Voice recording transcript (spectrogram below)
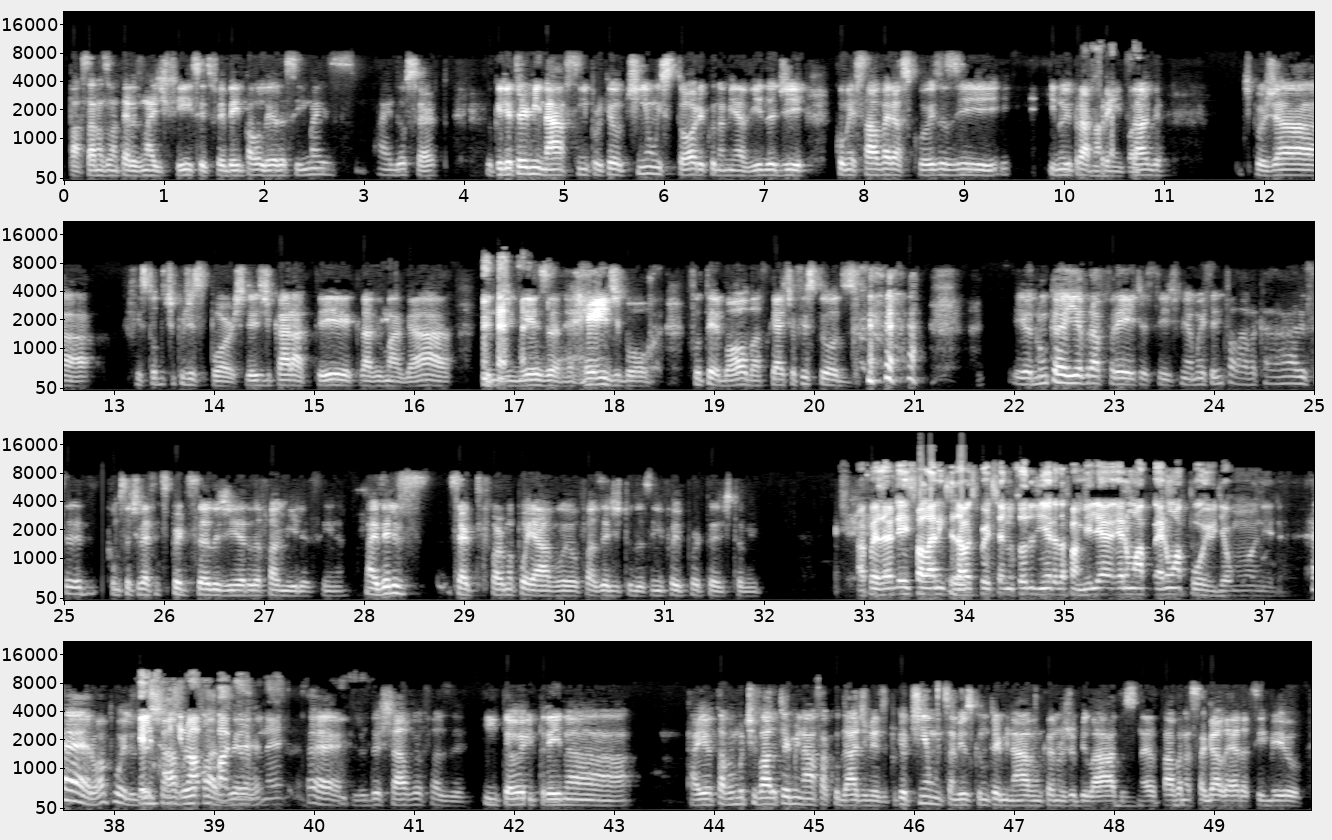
passar nas matérias mais difíceis, foi bem pauleiro assim, mas aí deu certo. Eu queria terminar assim, porque eu tinha um histórico na minha vida de começar várias coisas e, e não ir para frente, sabe? Tipo, eu já fiz todo tipo de esporte, desde karatê, krav maga, tênis de mesa, handball, futebol, basquete, eu fiz todos. eu nunca ia para frente, assim. Minha mãe sempre falava, caralho, é como se eu estivesse desperdiçando o dinheiro da família, assim, né? Mas eles, de certa forma, apoiavam eu fazer de tudo, assim, foi importante também. Apesar deles falarem que você estava desperdiçando todo o dinheiro da família, era um, era um apoio, de alguma maneira. É, era um apoio. Eles, eles deixavam eu fazer. Pagando, né? É, eles deixavam eu fazer. Então eu entrei na. Aí eu estava motivado a terminar a faculdade mesmo, porque eu tinha muitos amigos que não terminavam, que eram jubilados, né? Eu estava nessa galera assim meio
